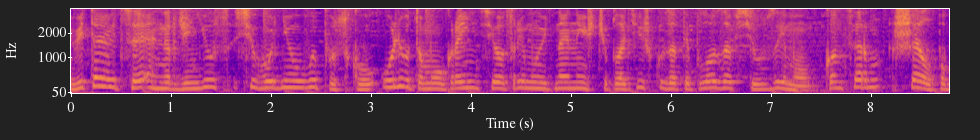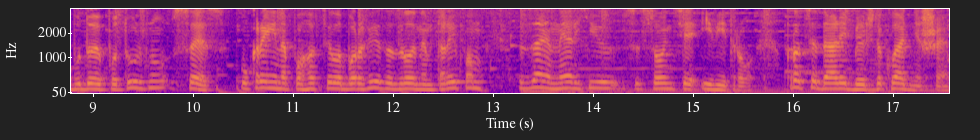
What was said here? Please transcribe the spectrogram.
Вітаю, це Energy News. Сьогодні у випуску. У лютому українці отримують найнижчу платіжку за тепло за всю зиму. Концерн Shell побудує потужну СЕС. Україна погасила борги за зеленим тарифом за енергію з сонця і вітру. Про це далі більш докладніше.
